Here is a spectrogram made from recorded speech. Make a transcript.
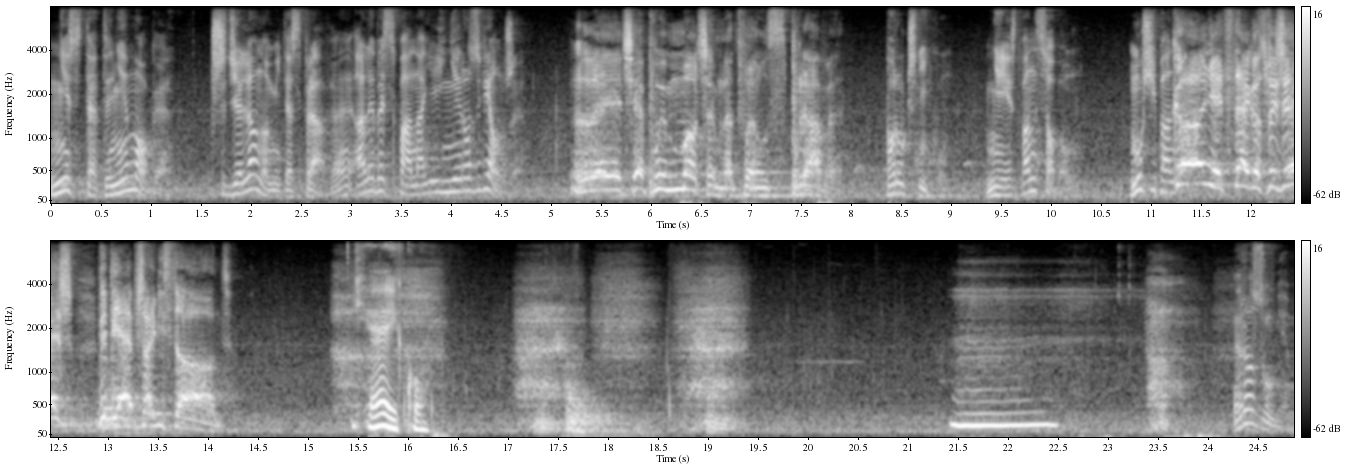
Niestety nie mogę. Przydzielono mi tę sprawę, ale bez pana jej nie rozwiążę. Leję ciepłym moczem na twoją sprawę. Poruczniku, nie jest pan sobą. Musi pan. Koniec tego, słyszysz? Wypieprzaj mi stąd! Jejku. Rozumiem.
